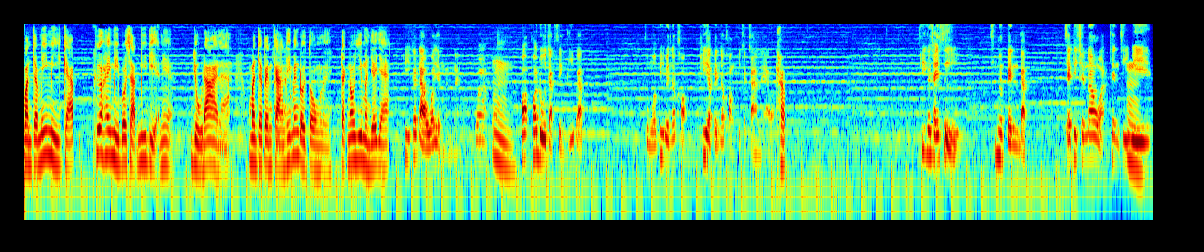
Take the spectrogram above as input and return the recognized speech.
มันจะไม่มีแกลบเพื่อให้มีบริษัทมีเดียเนี่ยอยู่ได้แล้ว มันจะเป็นการใช่ที่แม่งโดยตรงเลยเทคโนโลยีมันเยอะแยะ พี่ก็เดาว่าอย่างนั้นนะว่า อืม เพราะเพราะดูจากสิ่งที่แบบสมมติว่าพี่เป็นเจ้าของพี่อะเป็นเจ้าของกิจการแล้วอะครับ พี่ก็ใช้สื่อที่มันเป็นแบบ traditional อะ เช่นทีวี mag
